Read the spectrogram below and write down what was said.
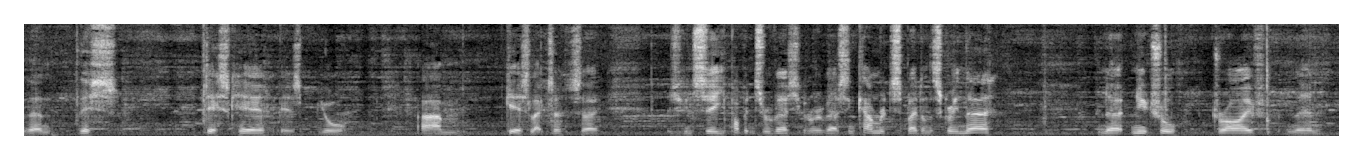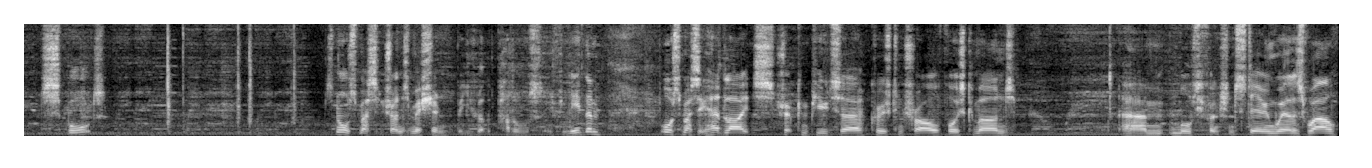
Then this disc here is your um, gear selector. So as you can see, you pop it into reverse, you've got a reversing camera displayed on the screen there. neutral, drive, and then sport. It's an automatic transmission, but you've got the paddles if you need them. Automatic headlights, trip computer, cruise control, voice command, um, multifunction steering wheel as well.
